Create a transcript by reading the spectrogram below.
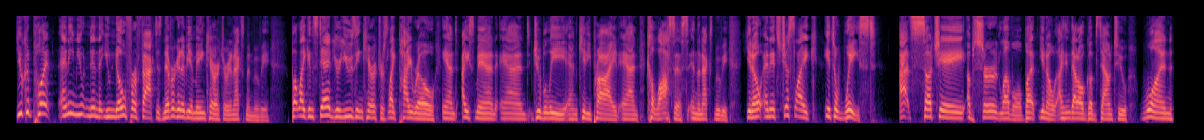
You could put any mutant in that you know for a fact is never going to be a main character in an X-Men movie. But like instead you're using characters like Pyro and Iceman and Jubilee and Kitty Pryde and Colossus in the next movie. You know, and it's just like it's a waste at such a absurd level. But you know, I think that all goes down to one.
